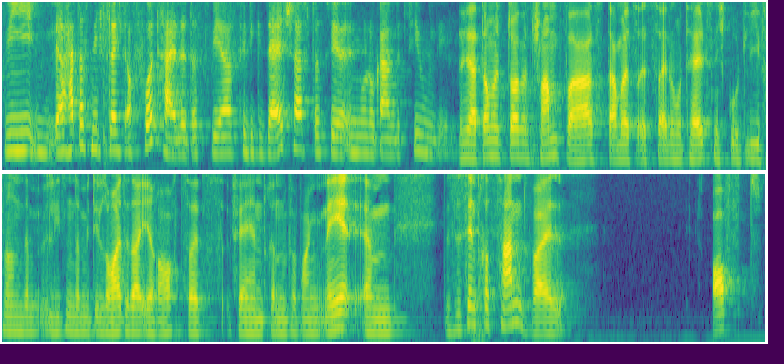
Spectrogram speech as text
wie, hat das nicht vielleicht auch Vorteile, dass wir für die Gesellschaft, dass wir in monogamen Beziehungen leben? Ja, Donald, Donald Trump war es damals, als seine Hotels nicht gut liefen und liefen, damit die Leute da ihre Hochzeitsferien drin verbringen. Nee, ähm, das ist interessant, weil oft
